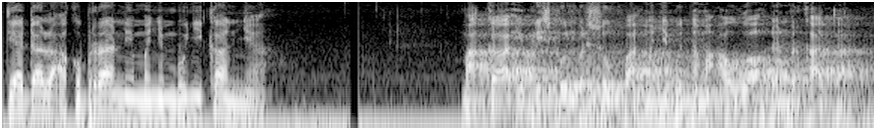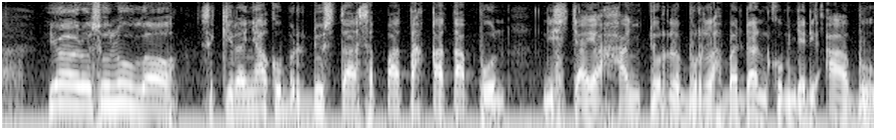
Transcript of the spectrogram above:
Tiadalah aku berani menyembunyikannya. Maka iblis pun bersumpah menyebut nama Allah dan berkata, Ya Rasulullah, sekiranya aku berdusta sepatah kata pun, niscaya hancur leburlah badanku menjadi abu.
